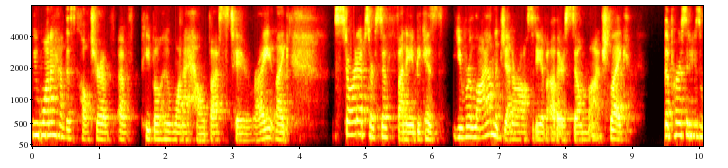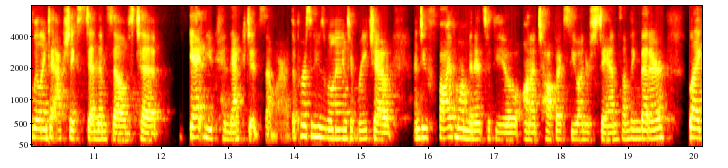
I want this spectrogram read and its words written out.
we want to have this culture of of people who want to help us too, right? Like startups are so funny because you rely on the generosity of others so much. Like the person who's willing to actually extend themselves to get you connected somewhere. The person who's willing to reach out and do five more minutes with you on a topic so you understand something better. Like,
